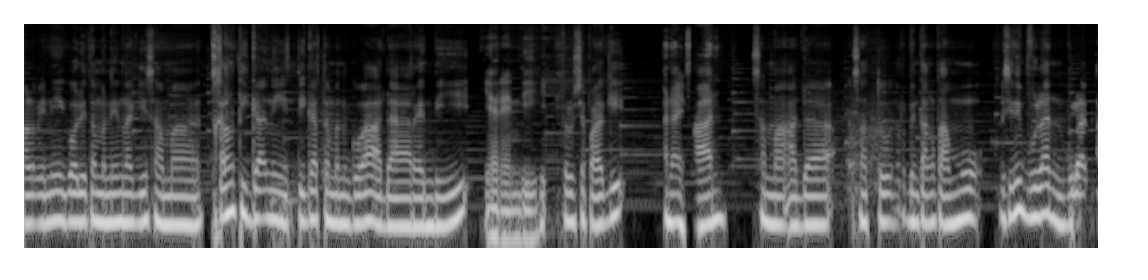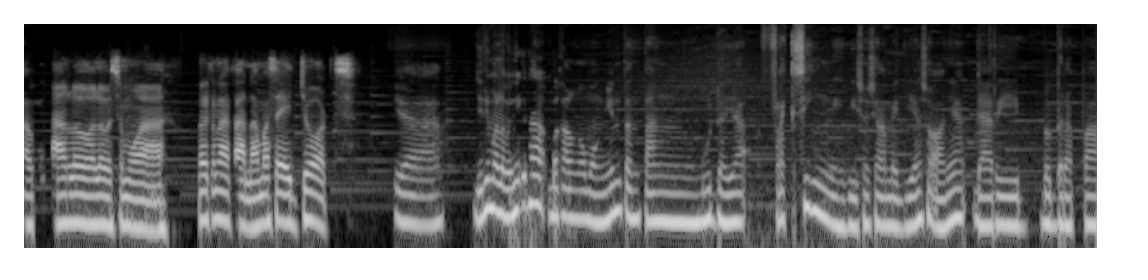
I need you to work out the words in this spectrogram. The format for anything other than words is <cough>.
Malam ini gue ditemenin lagi sama sekarang tiga nih, tiga temen gue ada Randy, Ya Randy. terus siapa lagi? Ada Evan. Sama ada satu bintang tamu. Di sini bulan, bulan tamu. Halo, halo semua. Perkenalkan, nama saya George. Ya, jadi malam ini kita bakal ngomongin tentang budaya flexing nih di sosial media. Soalnya dari beberapa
